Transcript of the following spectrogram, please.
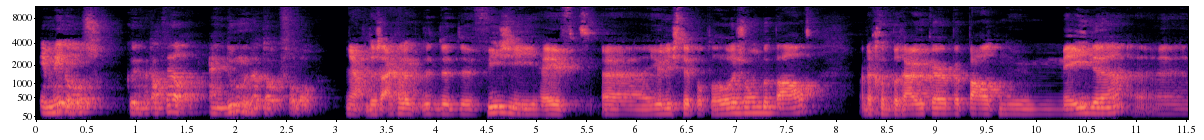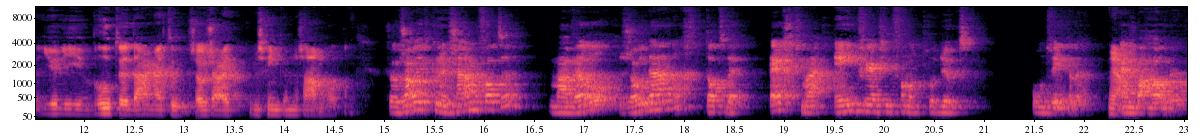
Inmiddels kunnen we dat wel en doen we dat ook volop. Ja, dus eigenlijk de, de, de visie heeft uh, jullie stip op de horizon bepaald, maar de gebruiker bepaalt nu mede uh, jullie route daar naartoe. Zo zou je het misschien kunnen samenvatten. Zo zou je het kunnen samenvatten, maar wel zodanig dat we echt maar één versie van het product ontwikkelen en behouden.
